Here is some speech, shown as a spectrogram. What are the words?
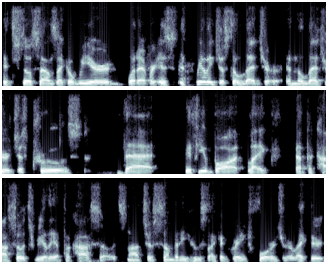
it still sounds like a weird whatever is it's really just a ledger, and the ledger just proves that if you bought like a Picasso, it's really a Picasso. It's not just somebody who's like a great forger. Like there,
